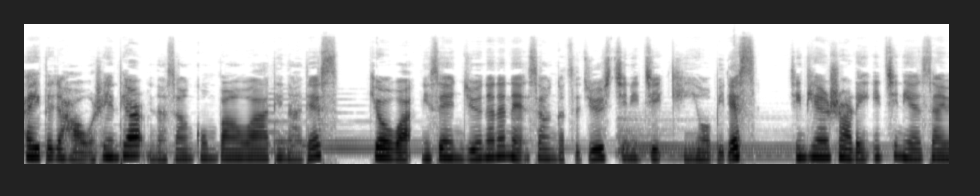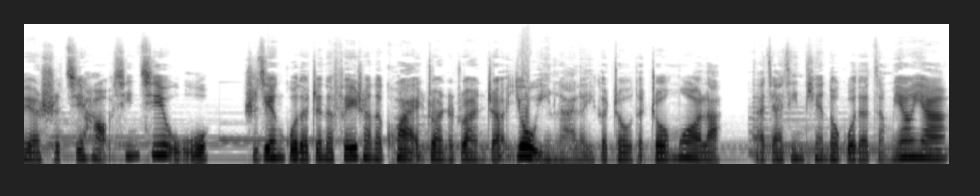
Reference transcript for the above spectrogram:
嗨，大家好，我是燕天儿。皆さんこんばんは、ティナです。今日は二千十七年三月十七日、金曜日です。今天是二零一七年三月十七号，星期五。时间过得真的非常的快，转着转着又迎来了一个周的周末了。大家今天都过得怎么样呀？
